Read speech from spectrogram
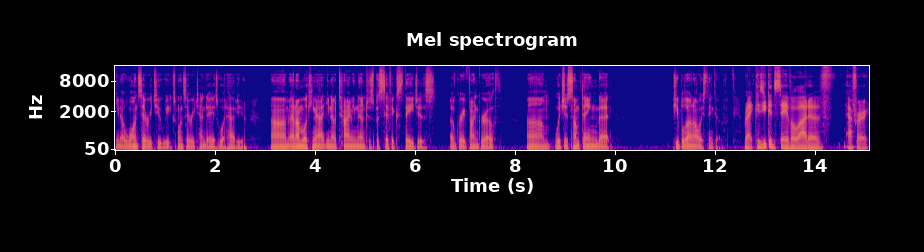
you know once every two weeks, once every ten days, what have you. Um, and I'm looking at you know timing them to specific stages of grapevine growth, um, which is something that people don't always think of. Right, because you could save a lot of effort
